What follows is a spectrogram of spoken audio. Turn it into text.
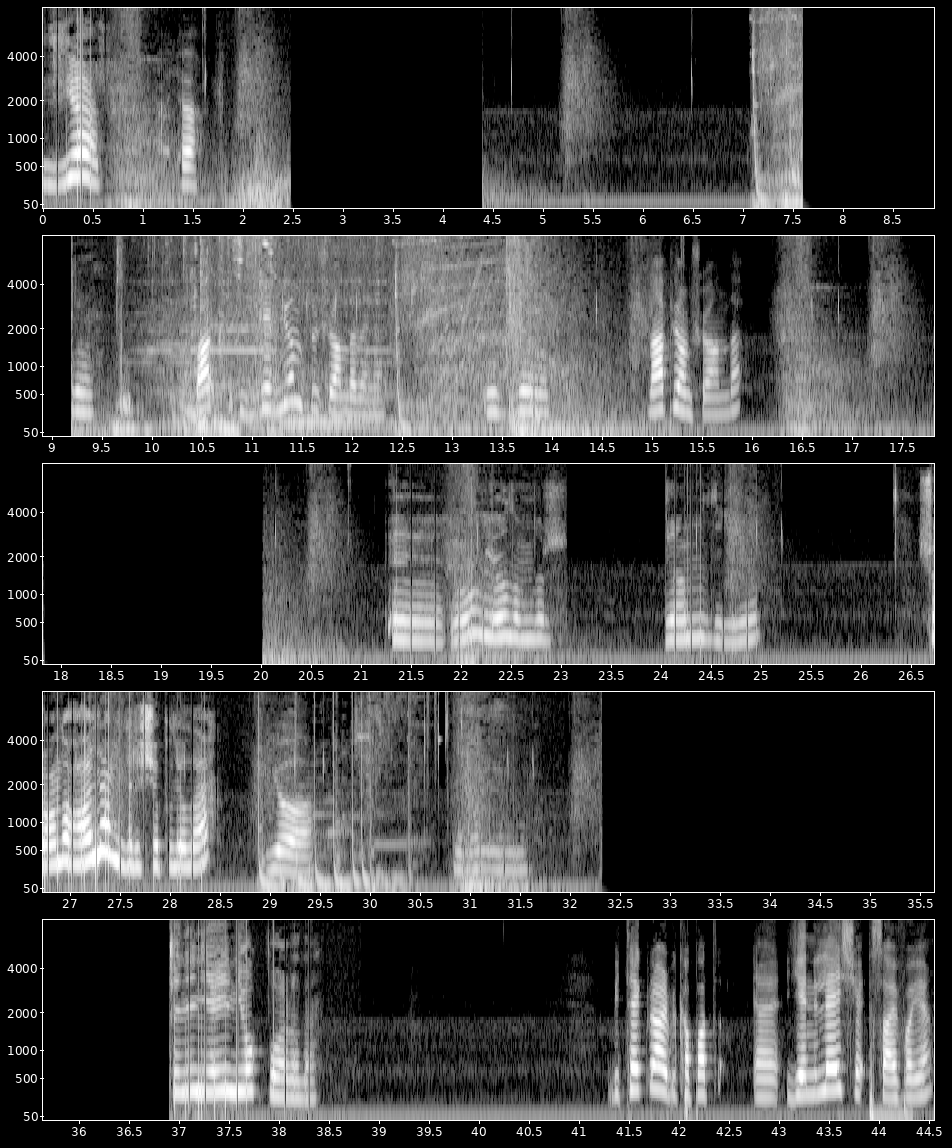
Rüzgar. Alo. Bak izleyebiliyor musun şu anda beni? İzliyorum. Ne yapıyorum şu anda? Ee, ne oluyor oğlum dur. Canlı diyor. Şu anda hala mı giriş yapılıyor la? Yo. Senin yayın yok bu arada. Bir tekrar bir kapat. e, yenile şey- sayfayı.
